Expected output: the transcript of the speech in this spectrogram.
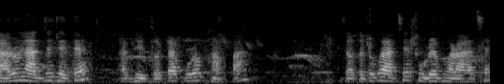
দারুণ লাগছে খেতে। আর ভিতরটা পুরো ফাঁপা। যতটুকু আছে, পুরে ভরা আছে।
